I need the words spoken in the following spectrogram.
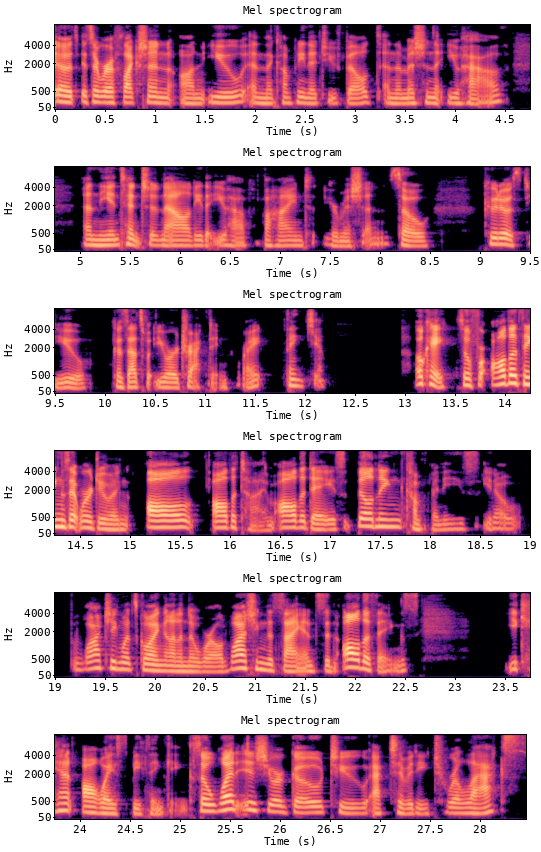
it's a reflection on you and the company that you've built and the mission that you have and the intentionality that you have behind your mission so kudos to you because that's what you're attracting, right? Thank you. Okay, so for all the things that we're doing all all the time, all the days, building companies, you know, watching what's going on in the world, watching the science and all the things, you can't always be thinking. So what is your go-to activity to relax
